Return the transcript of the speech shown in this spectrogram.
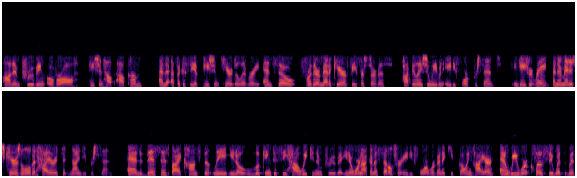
on improving overall patient health outcomes and the efficacy of patient care delivery. And so for their Medicare fee for service population, we have an 84% engagement rate, and their managed care is a little bit higher. It's at 90%. And this is by constantly, you know, looking to see how we can improve it. You know, we're not going to settle for 84. We're going to keep going higher. And we work closely with, with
